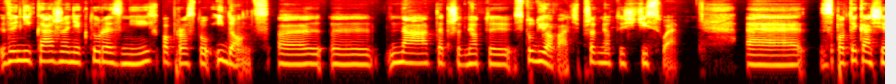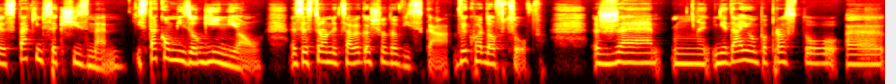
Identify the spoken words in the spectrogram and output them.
wynika, że niektóre z nich po prostu idąc e, na te przedmioty studiować, przedmioty ścisłe, spotyka się z takim seksizmem i z taką mizoginią ze strony całego środowiska, wykładowców, że mm, nie dają po prostu e,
